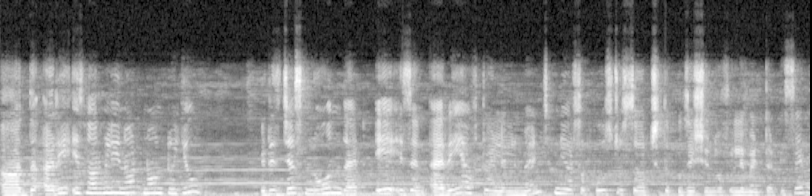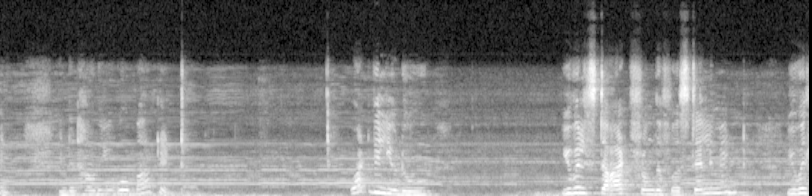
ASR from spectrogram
Uh, the array is normally not known to you. It is just known that A is an array of 12 elements and you are supposed to search the position of element 37 and then how do you go about it? What will you do? You will start from the first element. You will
